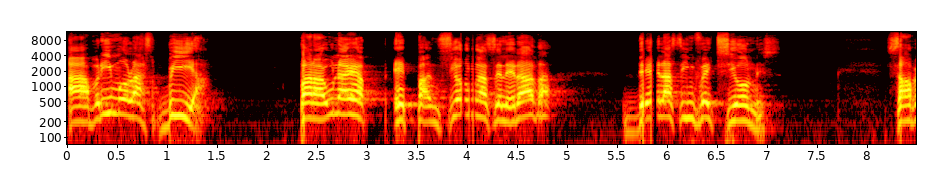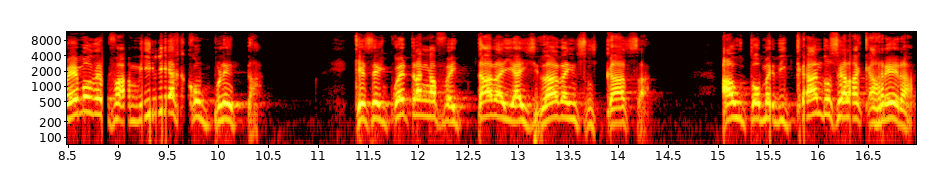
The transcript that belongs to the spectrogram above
abrimos las vías para una expansión acelerada de las infecciones. Sabemos de familias completas que se encuentran afectadas y aisladas en sus casas, automedicándose a la carrera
